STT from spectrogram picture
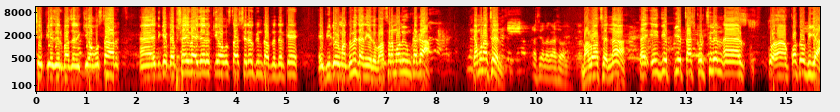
সেই পেঁয়াজের বাজারে কি অবস্থা? আর এদিকে ব্যবসায়ী ভাইদেরও কি অবস্থা সেটাও কিন্তু আপনাদেরকে এই ভিডিওর মাধ্যমে জানিয়ে দেবো। আসসালামু আলাইকুম কাকা। কেমন আছেন? ভালো আছেন না? তাই এই যে পেঁয়াজ চাষ করছিলেন আহ, কত বিঘা?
